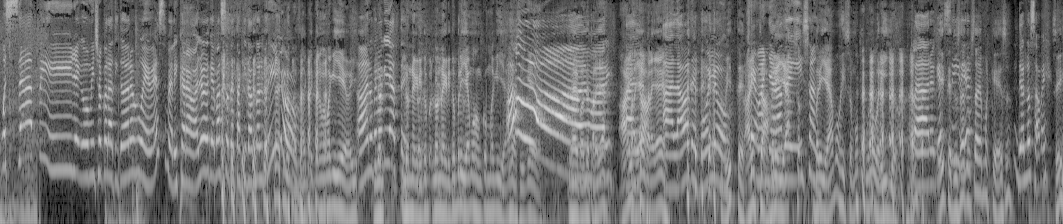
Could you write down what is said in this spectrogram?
What's up, y Llegó mi chocolatito de los jueves. Feliz Caraballo. ¿Qué pasó? ¿Te estás quitando el brillo? Exacto, que no me maquillé hoy. Ah, ¿no te Y los- maquillaste? y Los negritos, los negritos brillamos aún con maquillaje, ¡Ay, así que. Dale, para allá. Mari! Para allá, está. para allá. Alábate, pollo. ¿Viste? Ahí Que está. mañana Brilla- te so- guisan. brillamos y somos puro brillo. Claro que ¿Viste? sí, ¿Tú sabes, ¿eh? tú sabes más que eso. Dios lo sabe. Sí.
